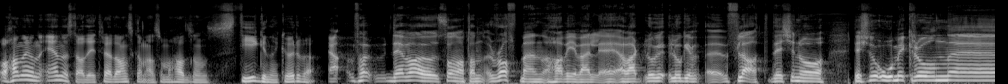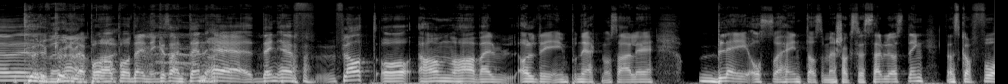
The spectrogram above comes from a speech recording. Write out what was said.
Og han er jo den eneste av de tre danskene som har hatt sånn stigende kurve. Ja, for det var jo sånn at han, Rothman har vi vel eh, har ligget- eh, flat. Det er ikke noe, det er ikke noe Kurve omikron-kurve der, på, på den, ikke sant? Den er, den er flat, og han har vel aldri imponert noe særlig. Ble også henta som en slags reserveløsning. Den skal få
